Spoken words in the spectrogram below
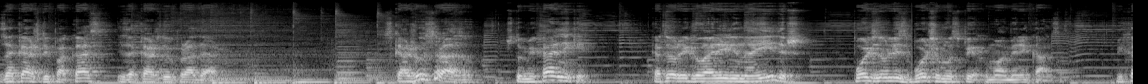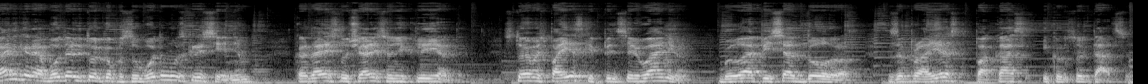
за каждый показ и за каждую продажу. Скажу сразу, что механики, которые говорили на идиш, пользовались большим успехом у американцев. Механики работали только по субботам и воскресеньям, когда и случались у них клиенты. Стоимость поездки в Пенсильванию была 50 долларов за проезд, показ и консультацию.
